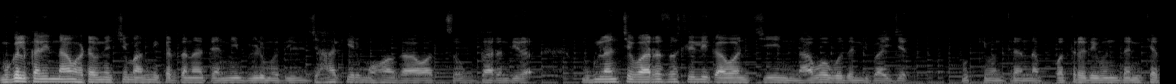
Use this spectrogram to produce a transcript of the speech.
मुघलकालीन नाव हटवण्याची मागणी करताना त्यांनी बीडमधील जहागीर मोहा गावाचं उदाहरण दिलं. मुघलांचे वारस असलेली गावांची नावं बदलली पाहिजेत. मुख्यमंत्र्यांना पत्र देऊन दणक्यात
